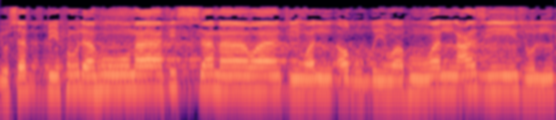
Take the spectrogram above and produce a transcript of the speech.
يسبح له ما في السماوات والأرض وهو العزيز الحكيم.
